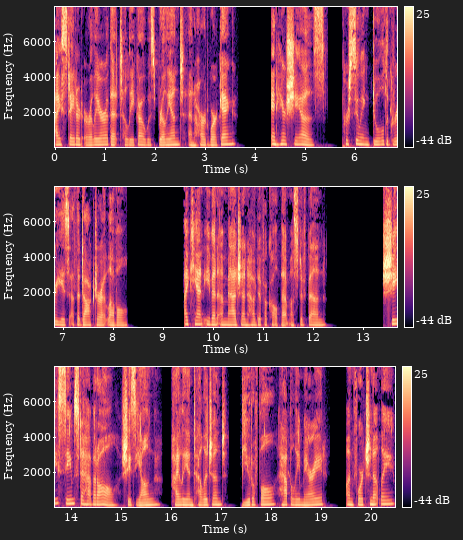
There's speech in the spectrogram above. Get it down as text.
I stated earlier that Teleka was brilliant and hardworking, and here she is, pursuing dual degrees at the doctorate level. I can't even imagine how difficult that must have been. She seems to have it all. She's young, highly intelligent, beautiful, happily married. Unfortunately,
